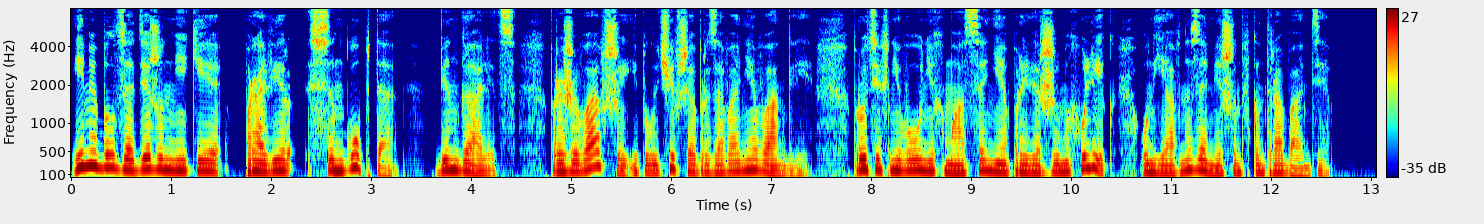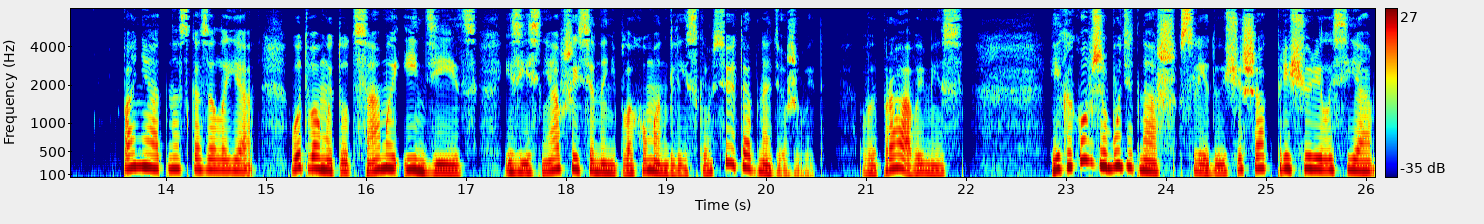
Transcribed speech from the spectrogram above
ими был задержан некий Правир Сенгупта, бенгалец, проживавший и получивший образование в Англии. Против него у них масса неопровержимых улик, он явно замешан в контрабанде. «Понятно», — сказала я. «Вот вам и тот самый индиец, изъяснявшийся на неплохом английском. Все это обнадеживает». «Вы правы, мисс». «И каков же будет наш следующий шаг?» — прищурилась я.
